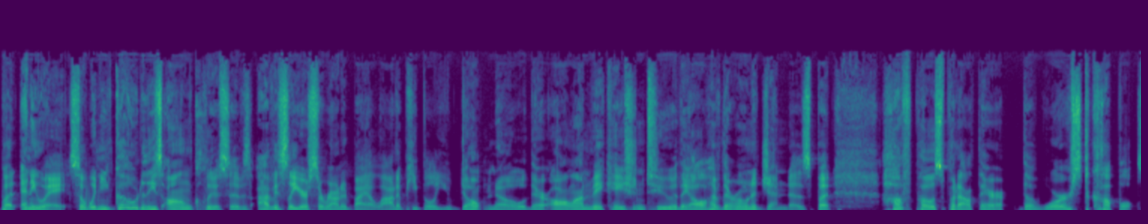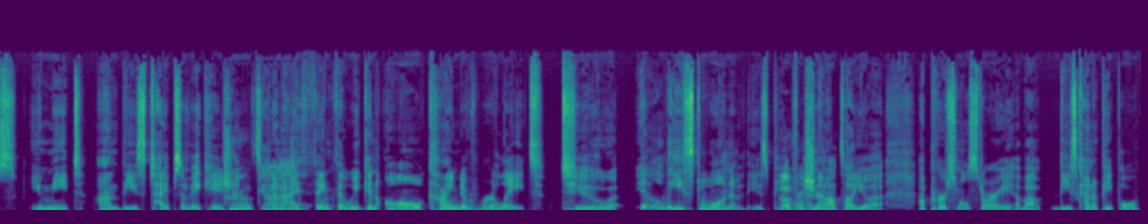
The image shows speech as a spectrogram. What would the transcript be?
But anyway, so when you go to these all inclusives, obviously you're surrounded by a lot of people you don't know. They're all on vacation too. They all have their own agendas. But HuffPost put out there the worst couples you meet on these types of oh, vacations. Oh, and I think that we can all kind of relate to at least one of these people. Oh, for And then I'll tell you a, a personal story about these kind of people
